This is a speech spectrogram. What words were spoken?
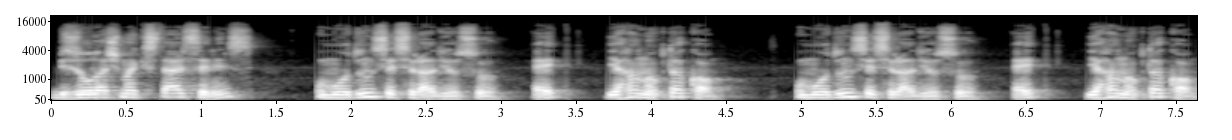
Bize ulaşmak isterseniz Umutun Sesi Radyosu et yaha.com Umutun Sesi Radyosu et yaha.com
